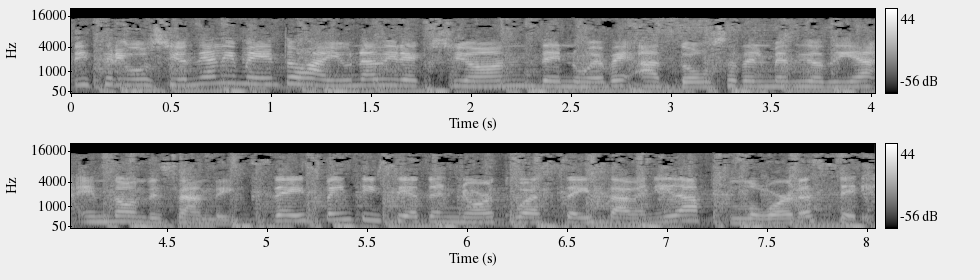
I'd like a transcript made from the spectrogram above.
Distribución de alimentos. Hay una dirección de 9 a 12 del mediodía. ¿En dónde, Sandy? 627 Northwest 6 Avenida, Florida City.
